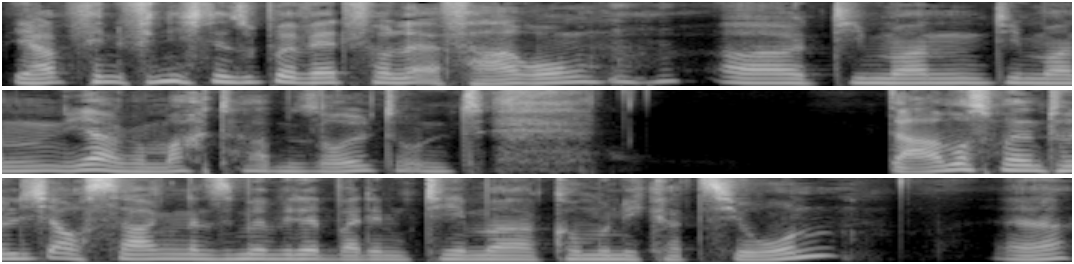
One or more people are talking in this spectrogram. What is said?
Ja, finde find ich eine super wertvolle Erfahrung, mhm. äh, die man, die man ja gemacht haben sollte. Und da muss man natürlich auch sagen, dann sind wir wieder bei dem Thema Kommunikation. Ja,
